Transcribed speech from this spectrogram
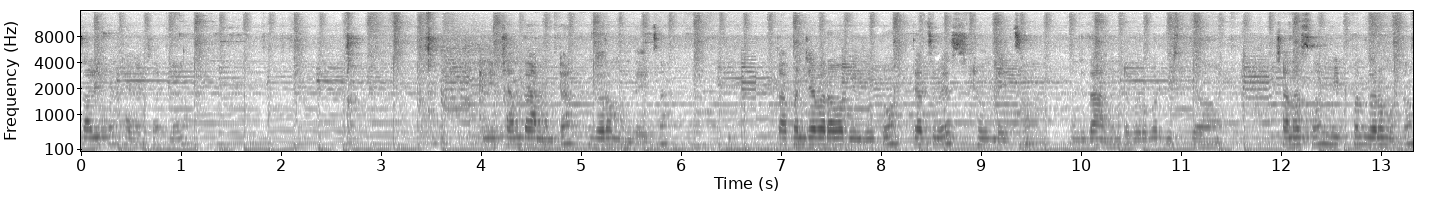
जाळी पण ठेवायची आपल्याला. आणि छान दहा मिनटं गरम होऊन द्यायचं. तर आपण जेव्हा रवा भिजवतो त्याच वेळेस ठेवून द्यायचं. म्हणजे दहा मिनटं बरोबर भिजत छान असं मीठ पण गरम होतं.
